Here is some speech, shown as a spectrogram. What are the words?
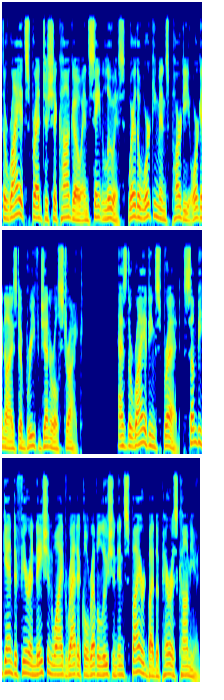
The riot spread to Chicago and St. Louis, where the Workingmen's Party organized a brief general strike. As the rioting spread, some began to fear a nationwide radical revolution inspired by the Paris Commune.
